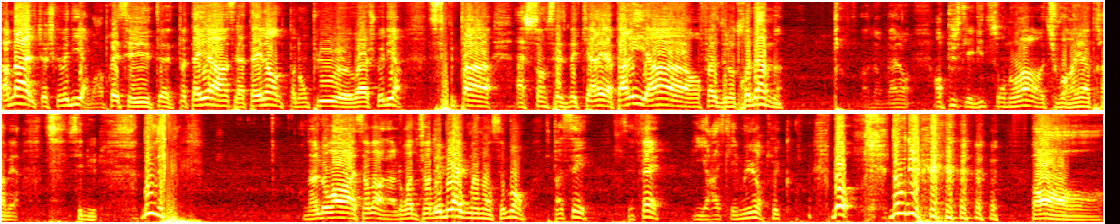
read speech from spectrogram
Pas mal, tu vois ce que je veux dire. Bon, après, c'est Pattaya, hein, c'est la Thaïlande, pas non plus, euh, voilà, je veux dire. C'est pas à 76 mètres carrés à Paris, hein, en face de Notre-Dame. En plus, les vitres sont noires, tu vois rien à travers. C'est nul. Donc, on a le droit, ça va, on a le droit de faire des blagues maintenant, c'est bon, c'est passé, c'est fait. Il reste les murs, truc. Bon, donc du... oh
